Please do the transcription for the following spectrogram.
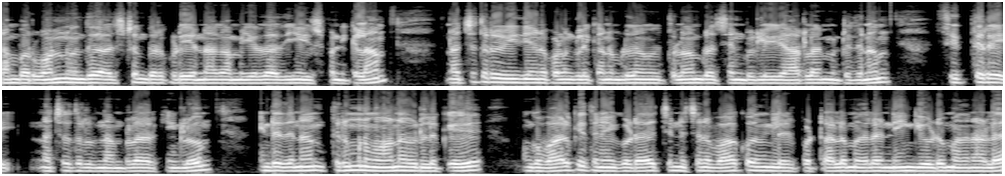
நம்பர் ஒன் வந்து அதிர்ஷ்டம் தரக்கூடிய எண்ணாக அமைகிறது. அதையும் யூஸ் பண்ணிக்கலாம். நட்சத்திர ரீதியான பலன்களை காணும்போது துலாம் ராசி என்பர்களில் யாரெல்லாம் இன்றைய தினம் சித்திரை நட்சத்திர நண்பர்களாக இருக்கீங்களோ இன்றைய தினம் திருமணமானவர்களுக்கு உங்கள் வாழ்க்கை துணை கூட சின்ன சின்ன வாக்குவாதங்கள் ஏற்பட்டாலும் அதெல்லாம் நீங்கிவிடும். அதனால்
